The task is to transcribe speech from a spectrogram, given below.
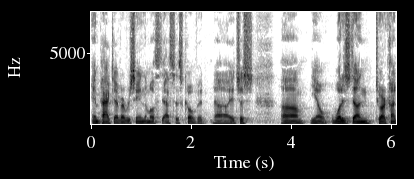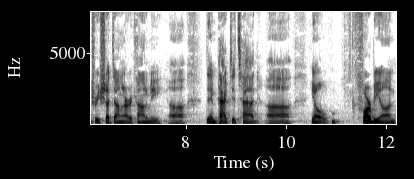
impact I've ever seen, the most deaths is COVID. Uh, it's just um, you know what it's done to our country, shut down our economy, uh, the impact it's had. Uh, you know, far beyond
